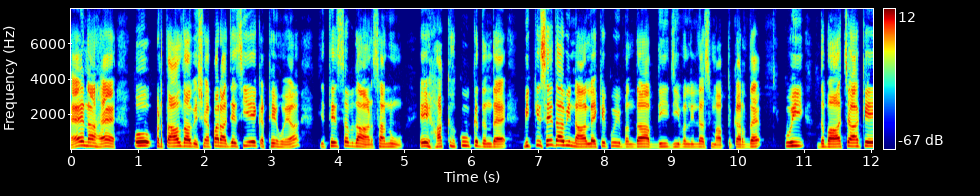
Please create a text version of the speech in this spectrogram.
ਹੈ ਨਾ ਹੈ, ਉਹ ਪੜਤਾਲ ਦਾ ਵਿਸ਼ਾ ਪਰ ਅੱਜ ਅਸੀਂ ਇਹ ਇਕੱਠੇ ਹੋਇਆ ਜਿੱਥੇ ਸੰਵਿਧਾਨ ਸਾਨੂੰ ਇਹ ਹੱਕ ਹਕੂਕ ਦਿੰਦਾ ਹੈ ਵੀ ਕਿਸੇ ਦਾ ਵੀ ਨਾਂ ਲੈ ਕੇ ਕੋਈ ਬੰਦਾ ਆਪਦੀ ਜੀਵਨ ਲੀਲਾ ਸਮਾਪਤ ਕਰਦਾ ਹੈ, ਕੋਈ ਦਬਾਅ ਚ ਆ ਕੇ,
